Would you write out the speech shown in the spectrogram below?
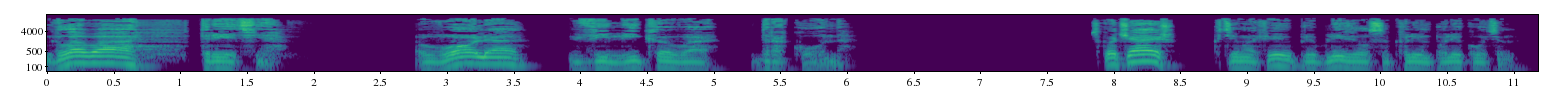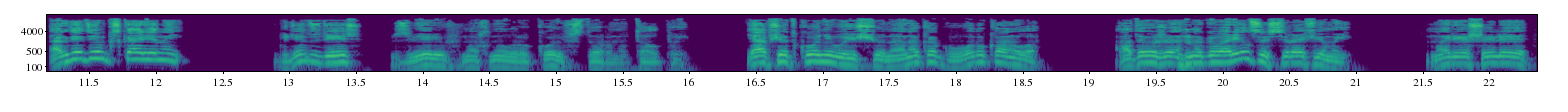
Глава третья. Воля великого дракона. «Скучаешь?» — к Тимофею приблизился Клим Поликутин. «А где Димка с Кариной?» «Где-то здесь», — Зверев махнул рукой в сторону толпы. «Я вообще-то Коневу ищу, но она как в воду канула. А ты уже наговорился с Серафимой?» «Мы решили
